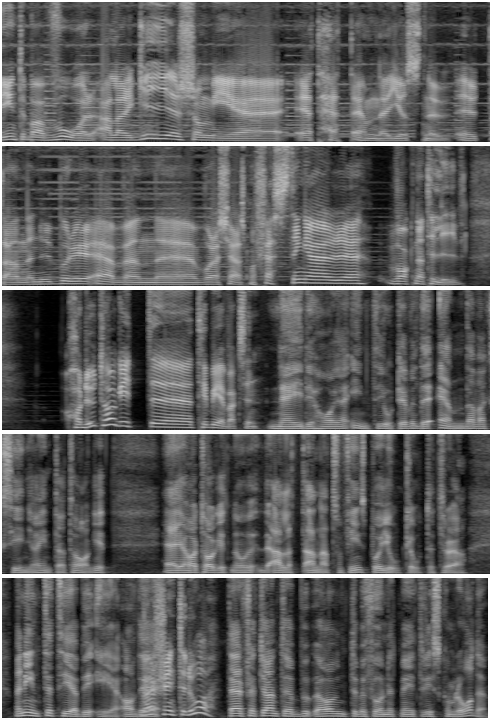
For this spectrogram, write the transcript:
Det är inte bara vårallergier som är ett hett ämne just nu, utan nu börjar även eh, våra kära små fästingar eh, vakna till liv. Har du tagit eh, TB-vaccin? Nej, det har jag inte gjort. Det är väl det enda vaccin jag inte har tagit. Jag har tagit nog allt annat som finns på jordklotet tror jag. Men inte TBE. Av det, Varför inte då? Därför att jag inte jag har inte befunnit mig i ett riskområde.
